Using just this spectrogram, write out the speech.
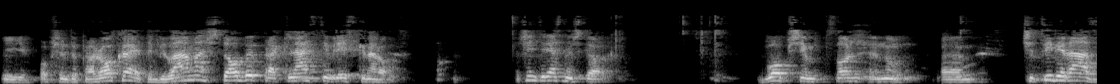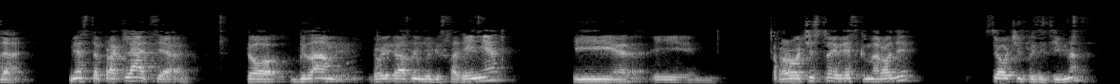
и, в общем-то, пророка, это Билама, чтобы проклясть еврейский народ. Очень интересно, что в общем, ну, э, четыре раза вместо проклятия то Билам говорит разные благословения и, и пророчество еврейском народе. Все очень позитивно.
